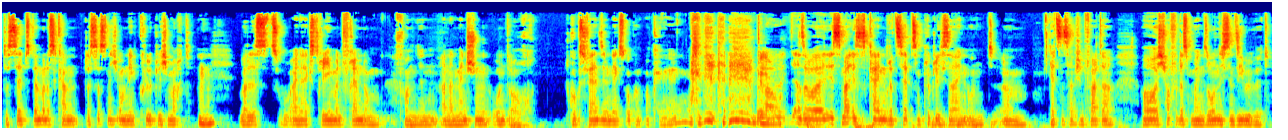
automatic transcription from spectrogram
dass selbst wenn man es kann, dass das nicht unbedingt glücklich macht, mhm. weil es zu einer extremen Entfremdung von den anderen Menschen und auch du guckst Fernsehen und denkst, okay, okay. Genau. Also ist, ist es kein Rezept zum Glücklichsein und ähm, letztens habe ich einen Vater, oh, ich hoffe, dass mein Sohn nicht sensibel wird,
